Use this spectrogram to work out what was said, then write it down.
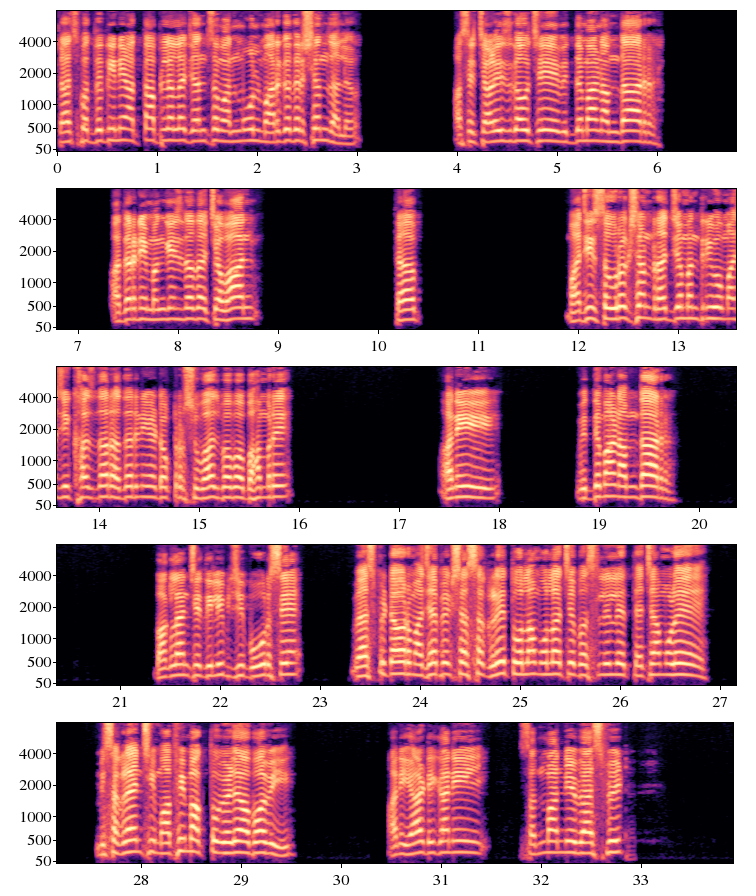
त्याच पद्धतीने आता आपल्याला ज्यांचं अनमोल मार्गदर्शन झालं असे चाळीसगावचे विद्यमान आमदार आदरणीय मंगेशदादा चव्हाण त्या माजी संरक्षण राज्यमंत्री व माजी खासदार आदरणीय डॉक्टर सुभाषबाबा भामरे आणि विद्यमान आमदार बागलांचे दिलीपजी बोरसे व्यासपीठावर माझ्यापेक्षा सगळे तोलामोलाचे बसलेले आहेत. त्याच्यामुळे मी सगळ्यांची माफी मागतो वेळेअभावी आणि या ठिकाणी सन्मान्य व्यासपीठ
